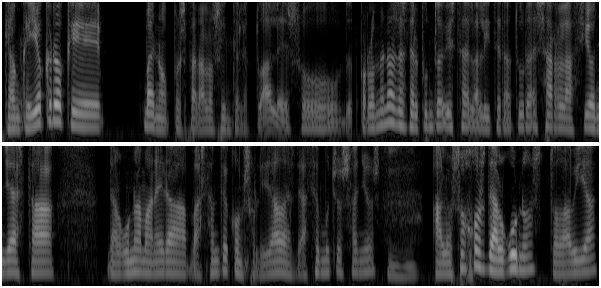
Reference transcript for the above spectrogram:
que aunque yo creo que bueno, pues para los intelectuales o por lo menos desde el punto de vista de la literatura, esa relación ya está de alguna manera bastante consolidada desde hace muchos años. A los ojos de algunos todavía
